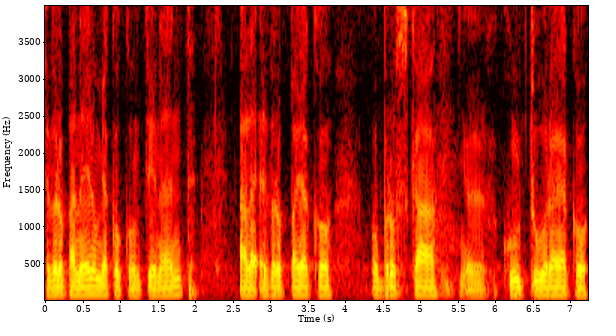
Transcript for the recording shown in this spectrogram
Evropa nejenom jako kontinent, ale Evropa jako obrovská eh, kultura, jako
